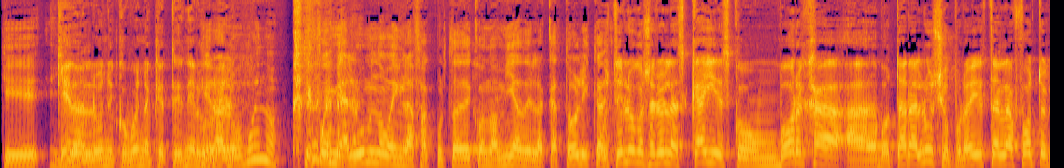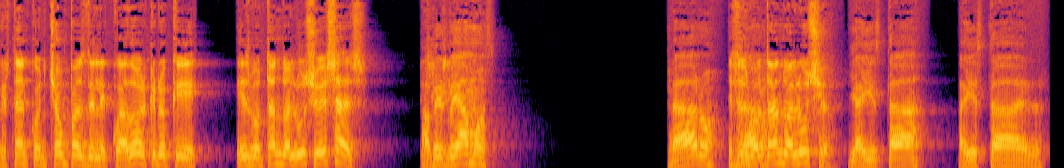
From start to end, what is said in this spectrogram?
Que, era lo único bueno que tenía el que Era lo bueno, que fue mi alumno en la Facultad de Economía de la Católica. Usted luego salió a las calles con Borja a votar a Lucio. Por ahí está la foto que están con chompas del Ecuador. Creo que es votando a Lucio esas. A ver, veamos. Claro. Ese es votando a Lucio. Y ahí está, ahí está el,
